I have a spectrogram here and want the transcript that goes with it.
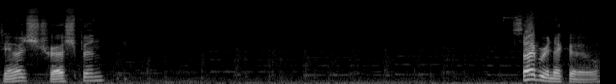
Damaged trash bin. Cyber Neko.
